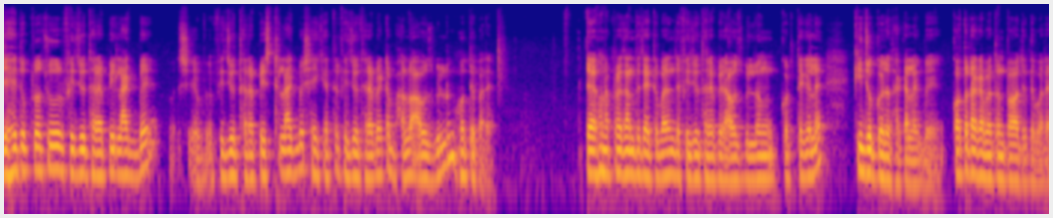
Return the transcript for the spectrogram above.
যেহেতু প্রচুর ফিজিওথেরাপি লাগবে ফিজিওথেরাপিস্ট লাগবে, সেই ক্ষেত্রে ফিজিওথেরাপি একটা ভালো হাউস বিল্ডিং হতে পারে। তো এখন আপনারা জানতে চাইতে পারেন যে ফিজিওথেরাপির হাউস বিল্ডিং করতে গেলে কি যোগ্যতা থাকা লাগবে? কত টাকা বেতন পাওয়া যেতে পারে?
